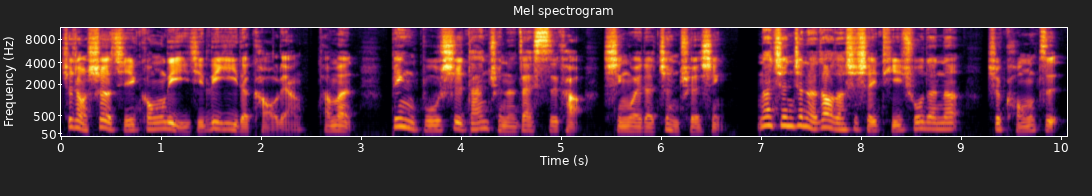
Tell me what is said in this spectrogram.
这种涉及功利以及利益的考量。他们并不是单纯的在思考行为的正确性。那真正的道德是谁提出的呢？是孔子。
